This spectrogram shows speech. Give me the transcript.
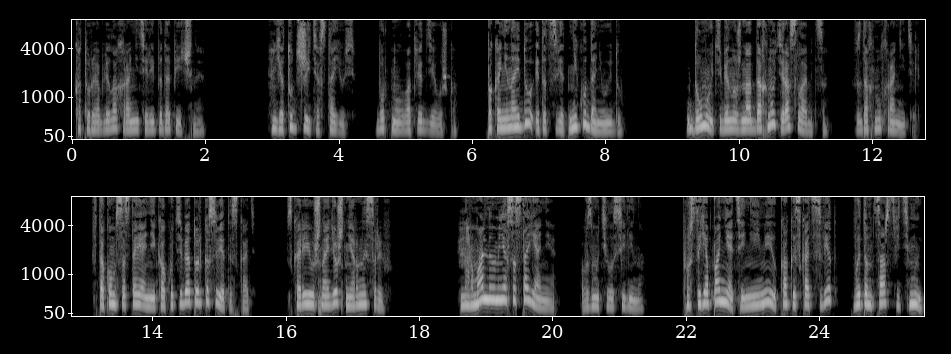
которая облила хранителей подопечные. — Я тут жить остаюсь, — буркнула в ответ девушка. — Пока не найду этот свет, никуда не уйду. — Думаю, тебе нужно отдохнуть и расслабиться, вздохнул хранитель. В таком состоянии, как у тебя, только свет искать. Скорее уж найдешь нервный срыв. Нормальное у меня состояние, возмутилась Элина. Просто я понятия не имею, как искать свет в этом царстве тьмы.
